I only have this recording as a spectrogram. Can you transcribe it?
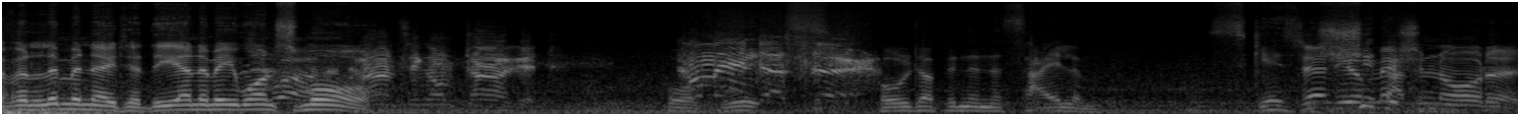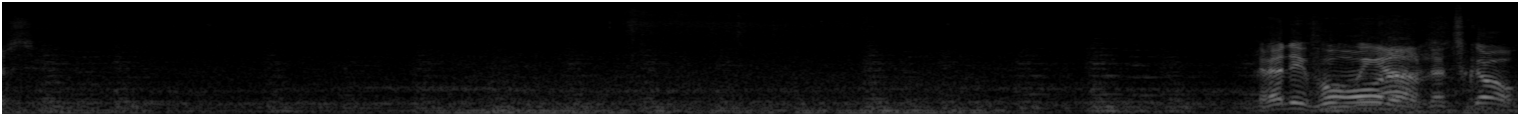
Have eliminated the enemy once more. Advancing on target. Poor Commander, Brits. sir. Hold up in an asylum. Scares the Send your shit out of mission me. orders. Ready for Moving orders. out. Let's go.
